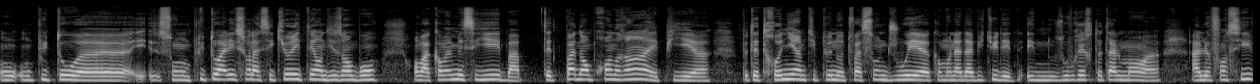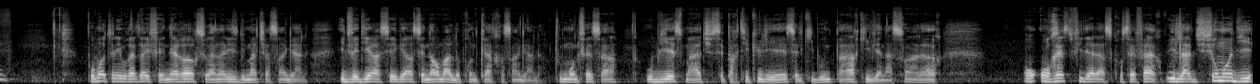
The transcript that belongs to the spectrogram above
ont, plutôt, euh, sont plutôt allés sur la sécurité en disant, bon, on va quand même essayer, bah, peut-être pas d'en prendre un, et puis euh, peut-être renier un petit peu notre façon de jouer comme on a d'habitude et, et de nous ouvrir totalement à l'offensive? Pour moi, Tony Breza, il fait une erreur sur l'analyse du match à Saint-Gall. Il devait dire à ses gars, c'est normal de prendre 4 à Saint-Gall. Tout le monde fait ça. Oubliez ce match, c'est particulier, c'est le Kiboun Park, ils viennent à 100 à l'heure. On, on reste fidèle à ce qu'on sait faire. Il l'a sûrement dit,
